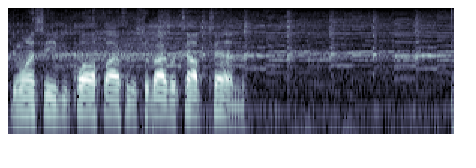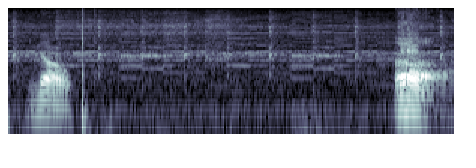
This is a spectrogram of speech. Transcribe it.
Do you want to see if you qualify for the Survivor Top 10? No. Ah.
